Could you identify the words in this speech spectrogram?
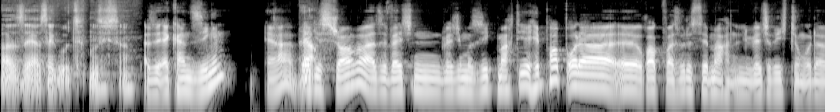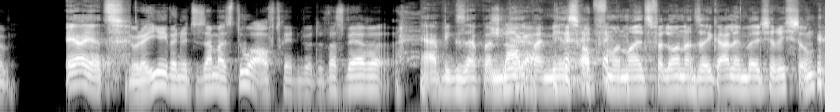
War sehr, sehr gut, muss ich sagen. Also er kann singen. Ja, welches Genre? Also welchen, welche Musik macht ihr? Hip-Hop oder äh, Rock? Was würdest du machen? In welche Richtung? Oder Ja, jetzt. Oder ihr, wenn du zusammen als Duo auftreten würdet. Was wäre. Ja, wie gesagt, bei mir, bei mir ist Hopfen und Malz verloren, also egal in welche Richtung.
